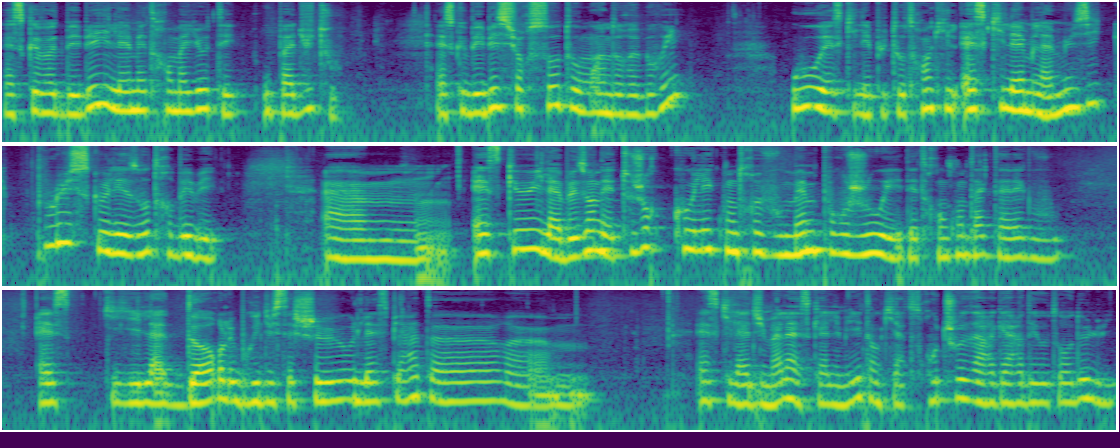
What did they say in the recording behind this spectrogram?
est-ce que votre bébé il aime être emmailloté ou pas du tout? Est-ce que bébé sursaute au moindre bruit? Ou est-ce qu'il est plutôt tranquille? Est-ce qu'il aime la musique plus que les autres bébés? Euh, Est-ce qu'il a besoin d'être toujours collé contre vous, même pour jouer, d'être en contact avec vous? Est-ce qu'il adore le bruit du sèche-cheveux ou de l'aspirateur? Euh, Est-ce qu'il a du mal à se calmer tant qu'il y a trop de choses à regarder autour de lui?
